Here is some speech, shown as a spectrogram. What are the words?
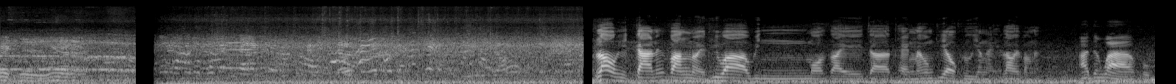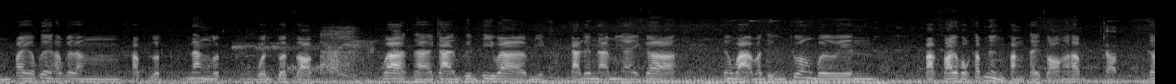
ช่วยเหลือที่นี่อะไรเงี้ยผมก็เลยบอกว่าให้เขาใจเย็นๆป่าป่าที่มาที่ตายบอกคนละไม้อ๋อมีดปอกผลไม้มีแค่ขู่ไม่อะไรเล่าเหตุการณ์ให้ฟังหน่อยที่ว่าวินมอไซค์จะแทงนักท่องเที่ยวคือยังไงเล่าให้ฟังหน่อยอาจังหวะผมไปกับเพื่อนครับกำลังขับรถนั่งรถวนตรวจสอบ ว่าสถานการณ์พื้นที่ว่ามีการเล่นน้ำยังไง ก็จังหวะมาถึงช่วงบริเวณปากซอย6ทับหนึ่งฝั่งสายสองอะครับ ครับ ก็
